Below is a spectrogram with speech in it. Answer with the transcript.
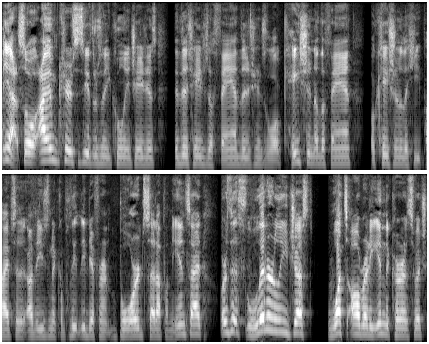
yeah, so I am curious to see if there's any cooling changes. Did they change the fan? Did they change the location of the fan? Location of the heat pipes? Are they using a completely different board set up on the inside? Or is this literally just what's already in the current Switch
